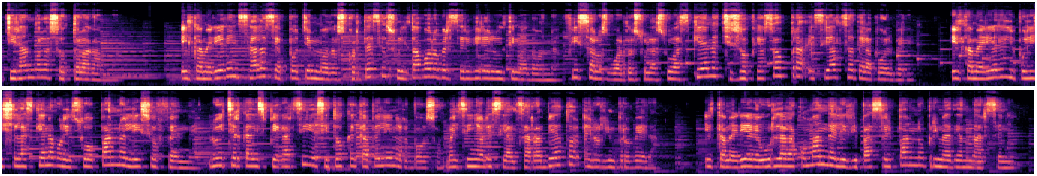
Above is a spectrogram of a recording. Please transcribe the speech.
girandola sotto la gamba. Il cameriere in sala si appoggia in modo scortese sul tavolo per servire l'ultima donna, fissa lo sguardo sulla sua schiena, ci soffia sopra e si alza della polvere. Il cameriere gli pulisce la schiena con il suo panno e lei si offende. Lui cerca di spiegarsi e si tocca i capelli nervoso, ma il signore si alza arrabbiato e lo rimprovera. Il cameriere urla la comanda e gli ripassa il panno prima di andarsene.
